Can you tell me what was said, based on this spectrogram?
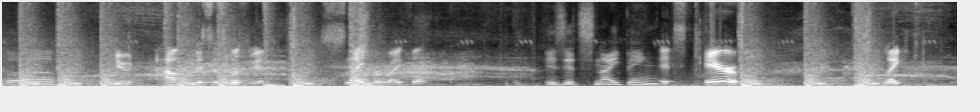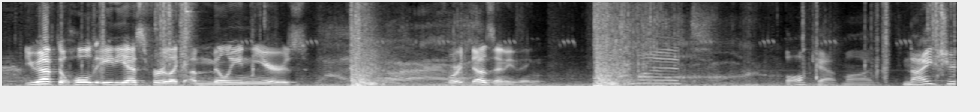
above. Dude, how? This is supposed to be a sniper rifle. Is it sniping? It's terrible. Like, you have to hold ADS for like a million years before it does anything. What? Ball cap mod. Nitro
